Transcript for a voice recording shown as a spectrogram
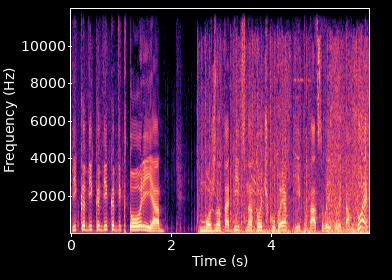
Вика, Вика, Вика, Виктория. Можно топить на точку Б и пытаться выигрывать там. Блэк!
